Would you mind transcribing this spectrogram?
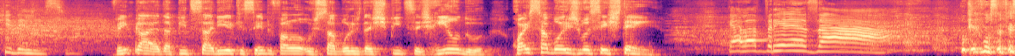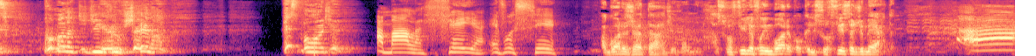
Que delícia. Vem cá, é da pizzaria que sempre fala os sabores das pizzas rindo? Quais sabores vocês têm? Calabresa! O que que você fez com a mala de dinheiro, Sheila? Responde! A mala cheia é você. Agora já é tarde, Rômulo. A sua filha foi embora com aquele surfista de merda. Ah,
